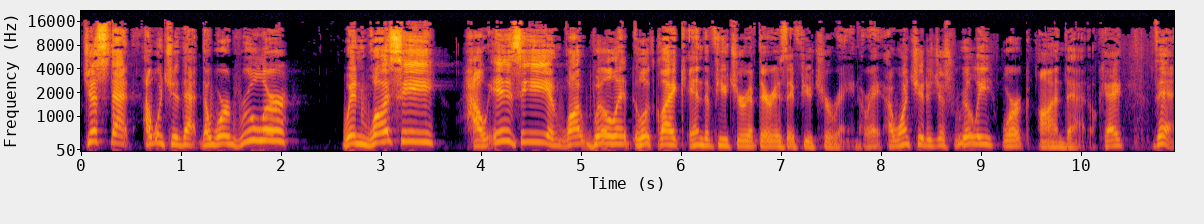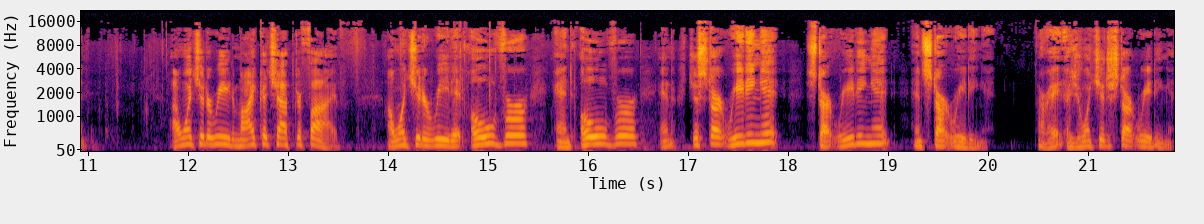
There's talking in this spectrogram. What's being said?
just that, I want you that the word ruler, when was he? How is he? And what will it look like in the future if there is a future reign? All right. I want you to just really work on that. Okay. Then I want you to read Micah chapter five. I want you to read it over and over and just start reading it, start reading it, and start reading it. All right. I just want you to start reading it.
